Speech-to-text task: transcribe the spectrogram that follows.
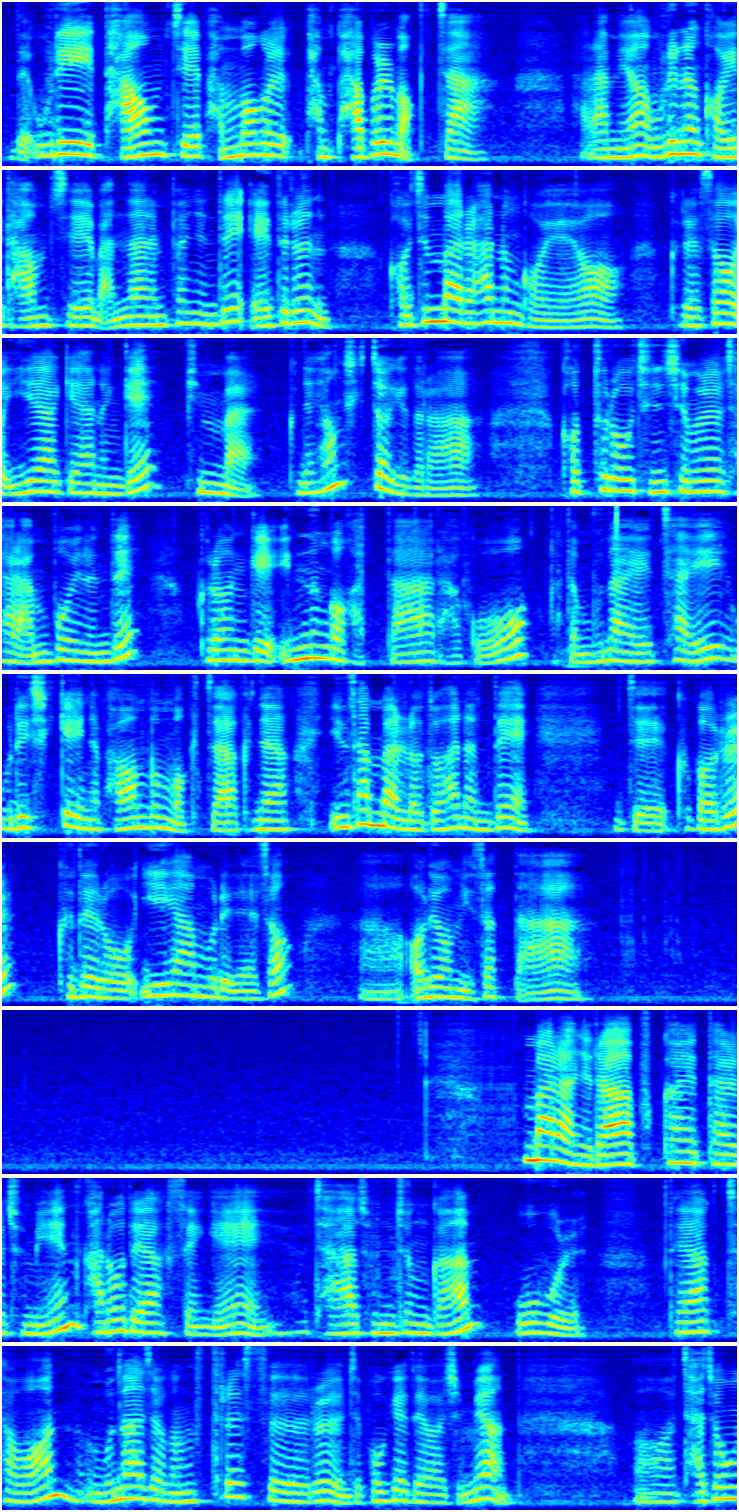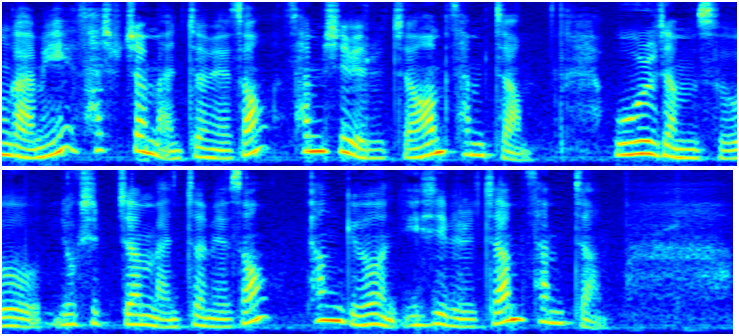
근데 우리 다음 주에 밥 먹을 밥, 밥을 먹자. 라면 우리는 거의 다음 주에 만나는 편인데 애들은 거짓말을 하는 거예요. 그래서 이야기하는 게 빈말, 그냥 형식적이더라. 겉으로 진심을 잘 안 보이는데 그런 게 있는 것 같다라고 어떤 문화의 차이. 우리 쉽게 그냥 밥 한 번 먹자. 그냥 인사말로도 하는데 이제 그거를 그대로 이해함으로 인해서 어, 어려움이 있었다. 뿐만 아니라 북한 해탈 주민 간호대학생의 자아 존중감, 우울, 대학 차원 문화 적응 스트레스를 이제 보게 되어지면 어, 자존감이 40점 만점에서 31.3점, 우울 점수 60점 만점에서 평균 21.3점,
